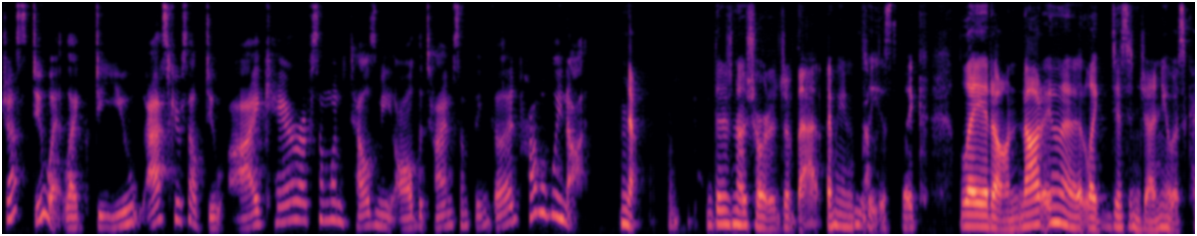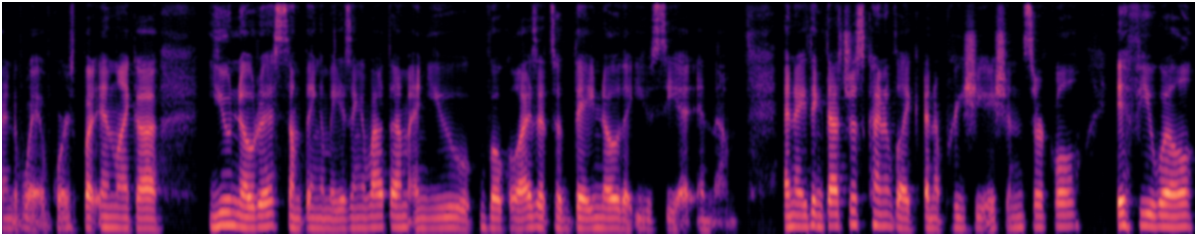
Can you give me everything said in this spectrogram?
just do it. Like, do you ask yourself, do I care if someone tells me all the time something good? Probably not. No, there's no shortage of that. I mean, no. please, like, lay it on. Not in a like disingenuous kind of way, of course, but in like a you notice something amazing about them and you vocalize it so they know that you see it in them. And I think that's just kind of like an appreciation circle, if you will,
